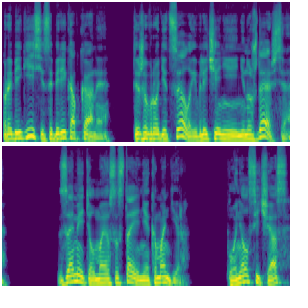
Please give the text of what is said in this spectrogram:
пробегись и собери капканы. Ты же вроде целый и в лечении не нуждаешься. Заметил мое состояние командир. Понял, сейчас.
